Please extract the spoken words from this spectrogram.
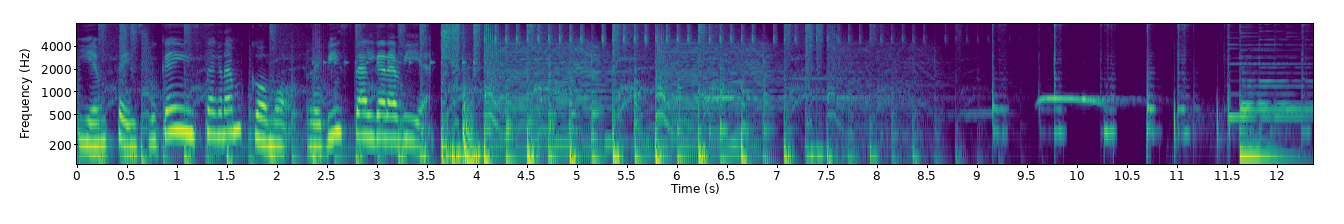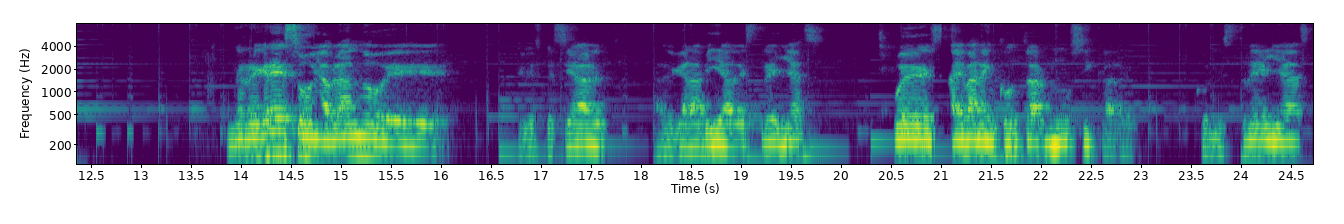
y en Facebook e Instagram como Revista Algarabía. De regreso y hablando de el especial Algarabía de Estrellas, pues ahí van a encontrar música de- con estrellas.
